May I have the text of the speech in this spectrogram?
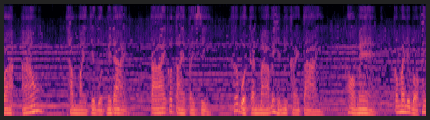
ว่า เอา้าทำไมจะบวชไม่ได้ ตายก็ตายไปสิ เพื่อบวชกันมาไม่เห็นมีใครตาย พ่อแม่ก็ไม่ได้บอกให้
